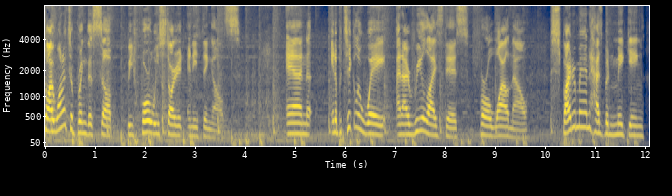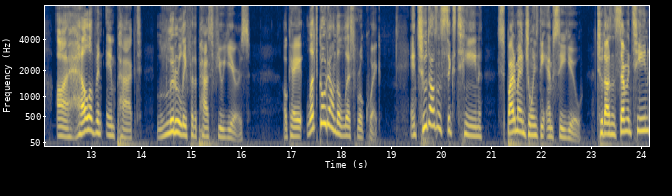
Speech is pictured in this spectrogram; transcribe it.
So I wanted to bring this up before we started anything else. And in a particular way, and I realized this for a while now, Spider Man has been making a hell of an impact literally for the past few years. Okay, let's go down the list real quick. In 2016, Spider Man joins the MCU. 2017,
